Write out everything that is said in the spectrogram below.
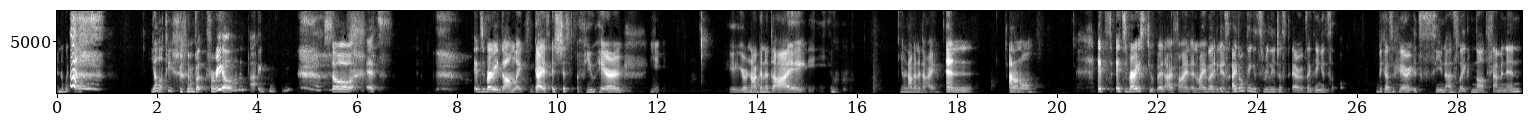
in the winter. Yeah latif but for real I... so it's it's very dumb like guys it's just a few hair. You're not gonna die you're not gonna die and i don't know it's it's very stupid i find in my opinion. but opinion i don't think it's really just arabs i think it's because hair it's seen as like not feminine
